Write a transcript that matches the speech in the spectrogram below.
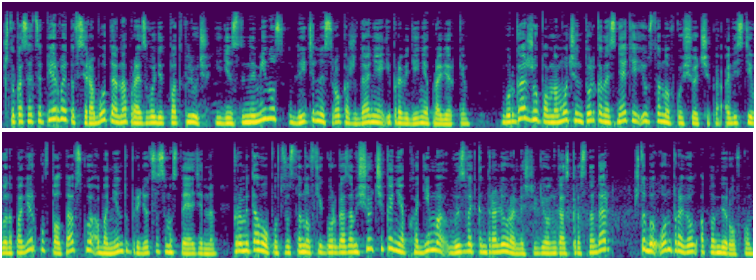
Что касается первой, то все работы она производит под ключ. Единственный минус – длительный срок ожидания и проведения проверки. Гургаз же уполномочен только на снятие и установку счетчика, а вести его на поверку в Полтавскую абоненту придется самостоятельно. Кроме того, после установки Гургазом счетчика необходимо вызвать контролера Межрегионгаз Краснодар чтобы он провел опломбировку.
